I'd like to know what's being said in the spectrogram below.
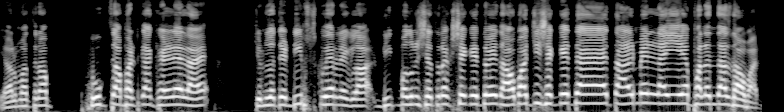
यावर मात्र हुकचा फटका खेळलेला आहे. चेंडू जाते डीप स्क्वेअर लेगला. डीप मधून क्षेत्ररक्षक येतोय. धावबाची शक्यता आहे. ताळमेळ नाहीये फलंदाज धावबाद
